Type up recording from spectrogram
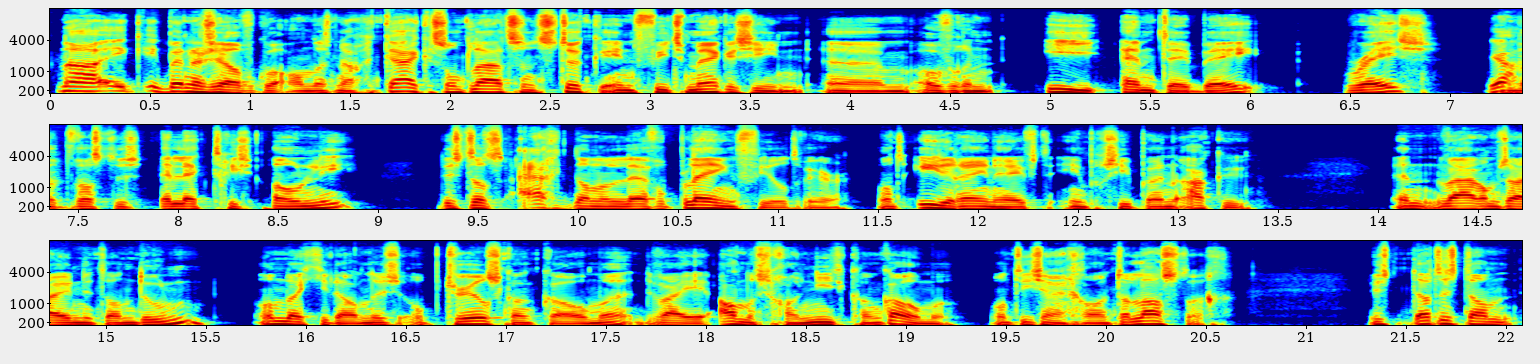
Nou, ik, ik ben er zelf ook wel anders naar gaan kijken. Er stond laatst een stuk in Fiets Magazine um, over een IMTB race. Ja. En dat was dus elektrisch only. Dus dat is eigenlijk dan een level playing field weer. Want iedereen heeft in principe een accu. En waarom zou je het dan doen? Omdat je dan dus op trails kan komen waar je anders gewoon niet kan komen. Want die zijn gewoon te lastig. Dus dat is dan,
